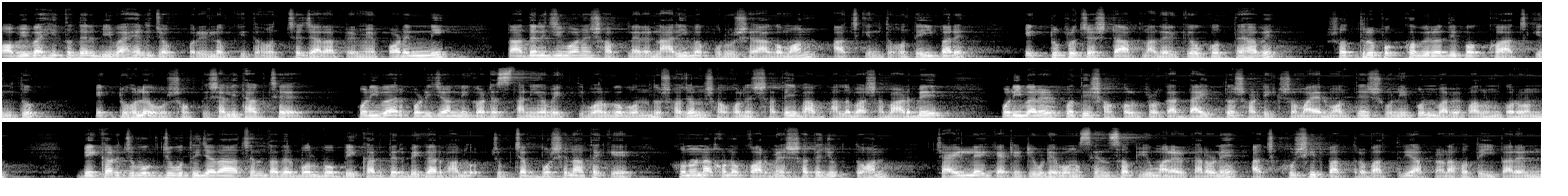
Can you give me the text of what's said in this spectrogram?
অবিবাহিতদের বিবাহের যোগ পরিলক্ষিত হচ্ছে, যারা প্রেমে পড়েননি, তাদের জীবনে স্বপ্নের নারী বা পুরুষের আগমন আজ কিন্তু হতেই পারে। একটু প্রচেষ্টা আপনাদেরকেও করতে হবে। শত্রুপক্ষ, বিরোধী পক্ষ আজ কিন্তু একটু হলেও শক্তিশালী থাকছে। পরিবার, পরিজন, নিকটে স্থানীয় ব্যক্তিবর্গ, বন্ধু, স্বজন সকলের সাথেই ভাব, ভালোবাসা বাড়বে। পরিবারের প্রতি সকল প্রকার দায়িত্ব সঠিক সময়ের মধ্যে সুনিপুণভাবে পালন করুন। বেকার যুবক, যুবতী যারা আছেন, তাদের বলব বেকারদের বেকার ভালো। চুপচাপ বসে না থেকে কোনো না কোনো কর্মের সাথে যুক্ত হন চাইল্ড লাইক অ্যাটিটিউড এবং সেন্স অফ হিউমারের কারণে আজ খুশির পাত্রপাত্রী আপনারা হতেই পারেন।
